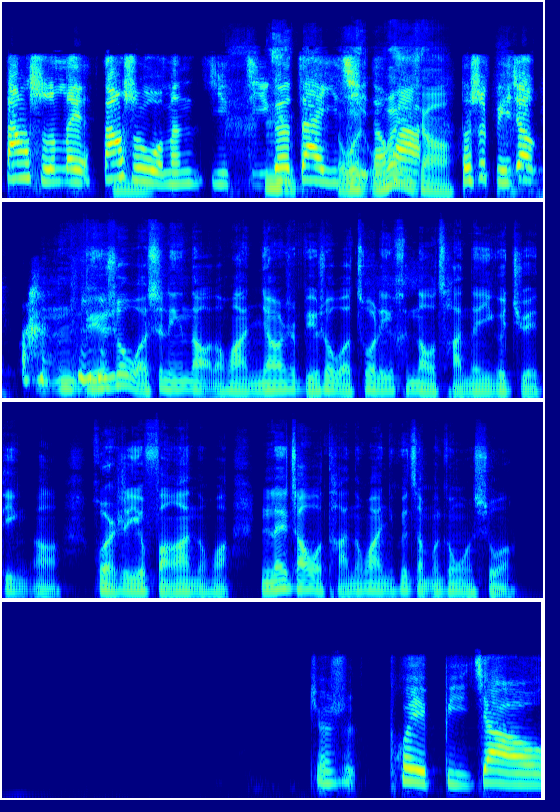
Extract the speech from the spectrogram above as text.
当时没，当时我们几几个在一起的话，都是比较。嗯，比如说我是领导的话，你要是比如说我做了一个很脑残的一个决定啊，或者是一个方案的话，你来找我谈的话，你会怎么跟我说？就是会比较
